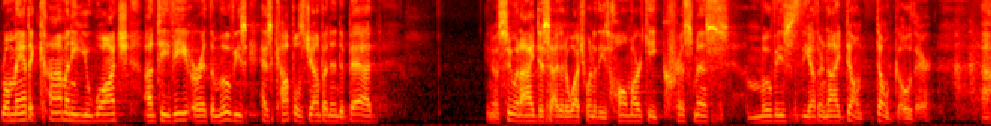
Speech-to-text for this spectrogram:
romantic comedy you watch on TV or at the movies has couples jumping into bed. You know, Sue and I decided to watch one of these Hallmarky Christmas movies the other night. Don't, don't go there. Uh,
